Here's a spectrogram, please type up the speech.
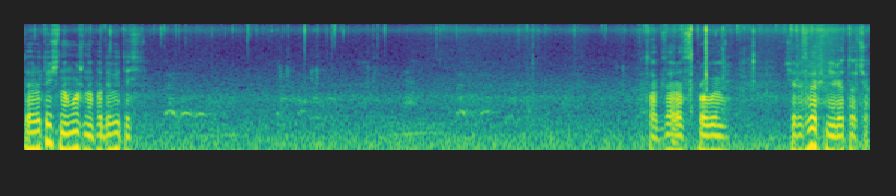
теоретично можна подивитись. Так, зараз спробуємо через верхній рядочок.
